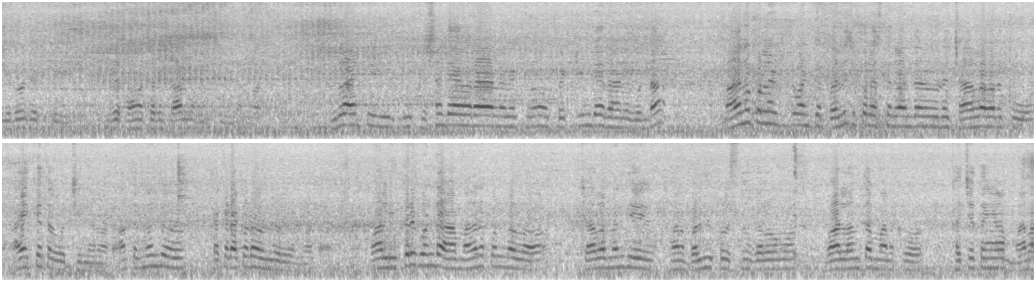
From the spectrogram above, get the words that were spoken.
ఈ రోజుకి ఇరవై సంవత్సరం కాలం వచ్చింది అనమాట ఇలాంటి ఈ కృష్ణదేవరాయల విగ్రహం పెట్టిండే దానికుండా మానుకున్నటువంటి బలిజ కులస్తులందరూ కూడా చాలా వరకు ఐక్యత వచ్చిందనమాట అంతకుముందు ఎక్కడెక్కడ ఉండరు అనమాట వాళ్ళిద్దరు కూడా మదనకొండలో చాలామంది మన బలి కులస్తులు కలవము వాళ్ళంతా మనకు ఖచ్చితంగా మన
